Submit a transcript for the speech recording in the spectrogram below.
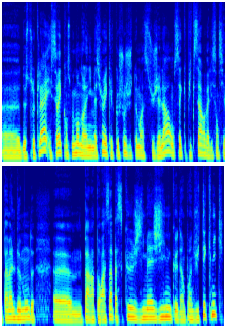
euh, de ce truc-là. Et c'est vrai qu'en ce moment, dans l'animation, il y a quelque chose justement à ce sujet-là. On sait que Pixar va licencier pas mal de monde euh, par rapport à ça, parce que j'imagine que d'un point de vue technique,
